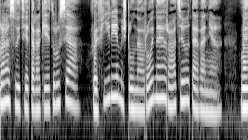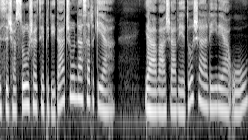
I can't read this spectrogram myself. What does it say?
Здравствуйте, дорогие друзья! В эфире Международное радио Тайваня. Вы сейчас слушаете передачу «Ностальгия». Я ваша ведущая Лилия У.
